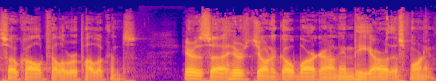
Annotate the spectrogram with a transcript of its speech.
so-called fellow Republicans. Here's uh, here's Jonah Goldberg on NPR this morning.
